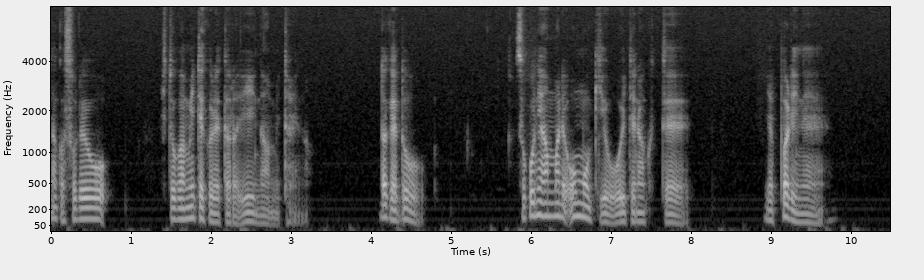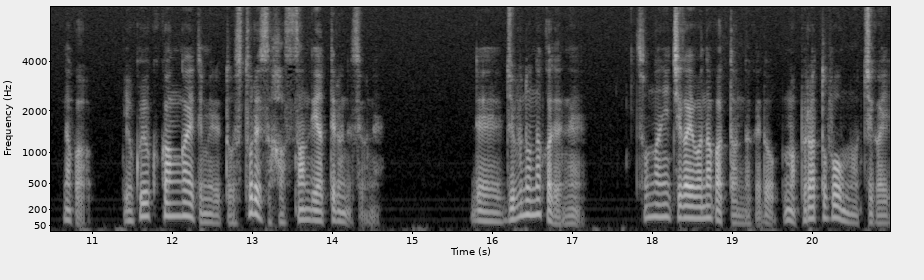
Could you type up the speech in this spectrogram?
なんかそれを人が見てくれたらいいな、みたいな。だけど、そこにあんまり重きを置いてなくて、やっぱりね、なんか、よくよく考えてみると、ストレス発散でやってるんですよね。で、自分の中でね、そんなに違いはなかったんだけど、まあ、プラットフォームの違い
